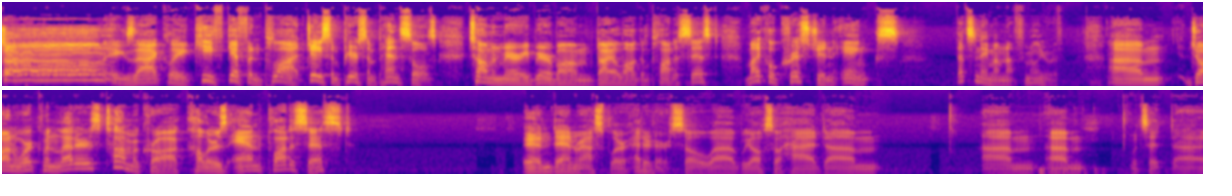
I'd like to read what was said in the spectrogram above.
dun. Exactly. Keith Giffen, plot. Jason Pearson, pencils. Tom and Mary Bierbaum, dialogue and plot assist. Michael Christian, inks. That's a name I'm not familiar with. Um, John Workman, letters. Tom McCraw, colors and plot assist. And Dan Raspler, editor. So uh, we also had, um, um, um, what's it? Uh,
